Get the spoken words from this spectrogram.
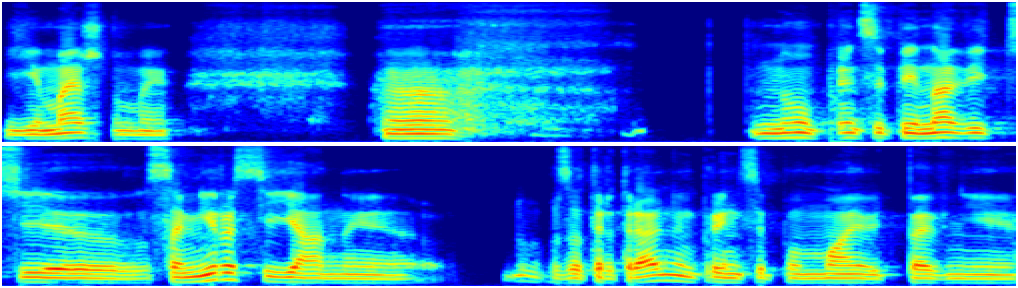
її межами. Ну, в принципі, навіть е, самі росіяни ну, за територіальним принципом мають певні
